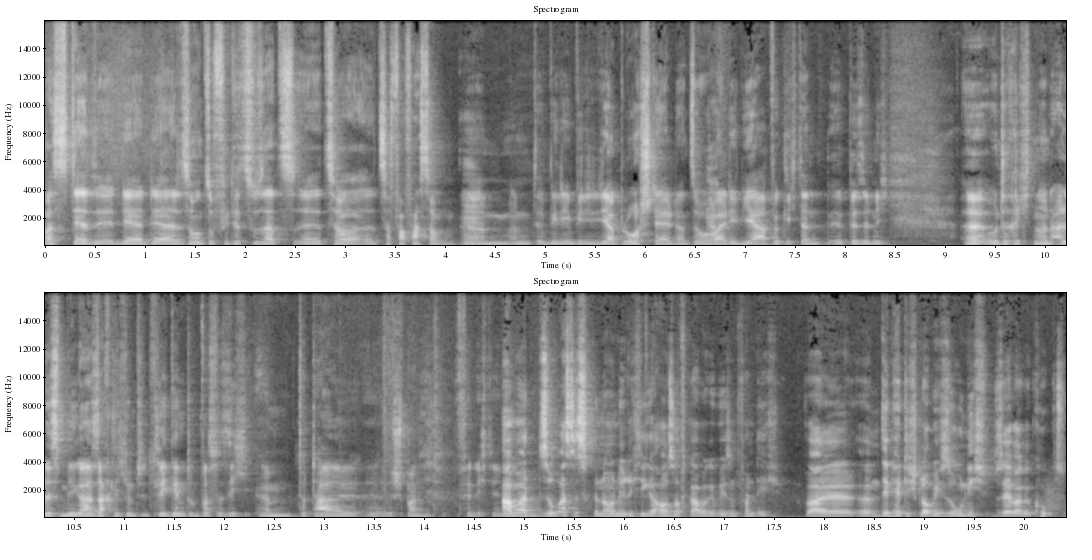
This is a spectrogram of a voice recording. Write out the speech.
was ist der, der, der so und so viele Zusatz äh, zur, zur Verfassung ähm, und wie die, wie die die da bloßstellen und so, Ja. weil die die ja wirklich dann äh, persönlich äh, unterrichten und alles mega sachlich und intelligent und was weiß ich, ähm, total äh, spannend, finde ich den. Aber sowas ist genau die richtige Hausaufgabe gewesen, fand ich. Weil ähm, den hätte ich, glaube ich, so nicht selber geguckt.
